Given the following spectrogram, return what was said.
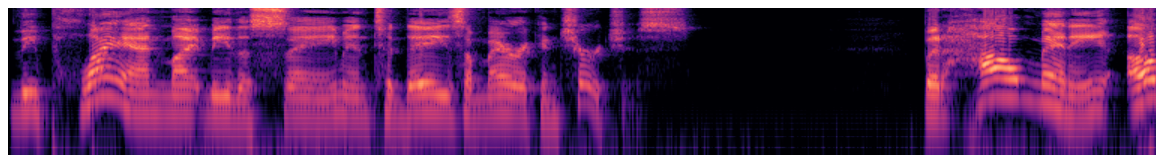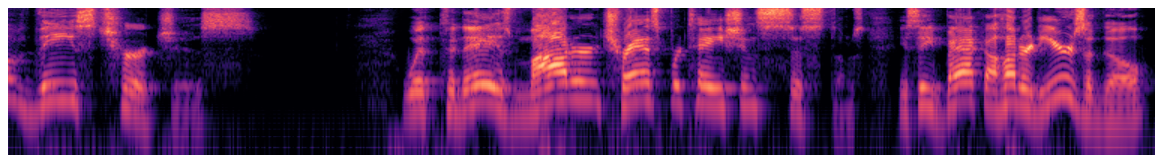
The plan might be the same in today's American churches. But how many of these churches, with today's modern transportation systems, you see, back 100 years ago,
